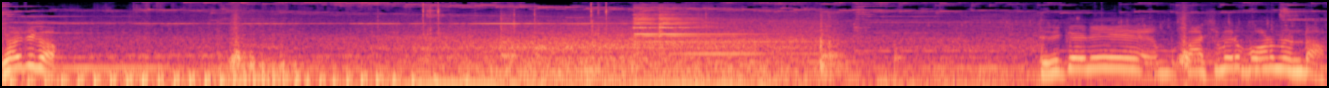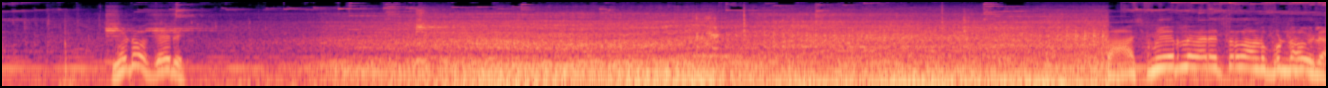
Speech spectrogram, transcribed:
താട്ട് വാ യോജിക്കോ എനിക്കതിന് കാശ്മീർ പോകണമെന്നുണ്ടോ ഇങ്ങോട്ട് കയറി കാശ്മീരിൽ വരെ ഇത്ര തണുപ്പുണ്ടാവില്ല.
